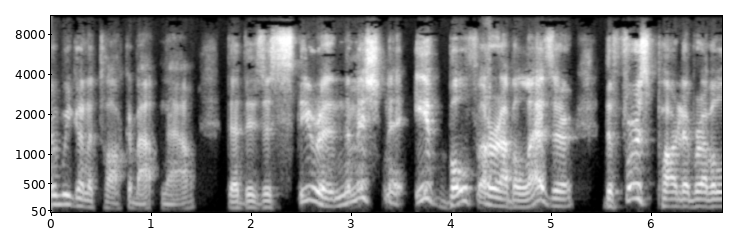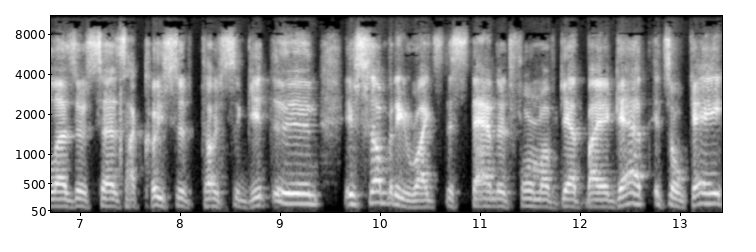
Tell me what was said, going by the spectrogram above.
are we going to talk about now? That there's a stira in the Mishnah. If both are Rabbi Lezer, the first part of Rabbi Lezer says Tosagitin. If somebody writes the standard form of get by a get, it's okay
